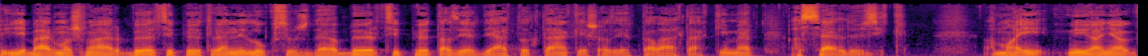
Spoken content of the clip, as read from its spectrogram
Ugye bár most már bőrcipőt venni luxus, de a bőrcipőt azért gyártották és azért találták ki, mert az szellőzik. A mai műanyag,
